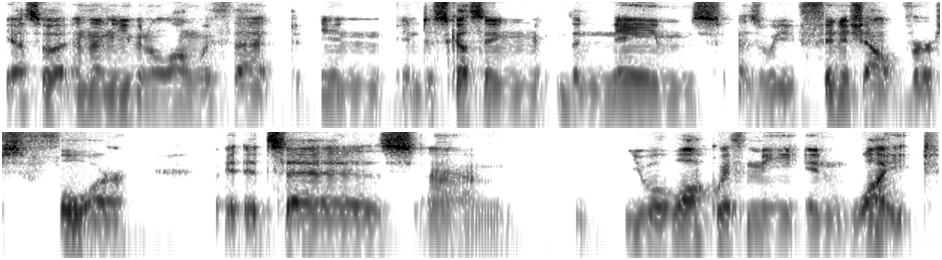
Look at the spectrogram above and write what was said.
Yeah. So, and then even along with that, in in discussing the names as we finish out verse four, it, it says, um, you will walk with me in white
